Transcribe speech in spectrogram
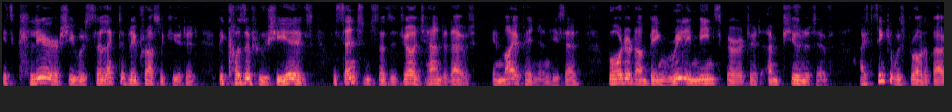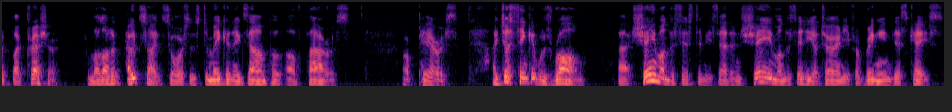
It's clear she was selectively prosecuted because of who she is. The sentence that the judge handed out, in my opinion, he said, bordered on being really mean spirited and punitive. I think it was brought about by pressure from a lot of outside sources to make an example of Paris or Paris. I just think it was wrong. Uh, shame on the system, he said, and shame on the city attorney for bringing this case.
